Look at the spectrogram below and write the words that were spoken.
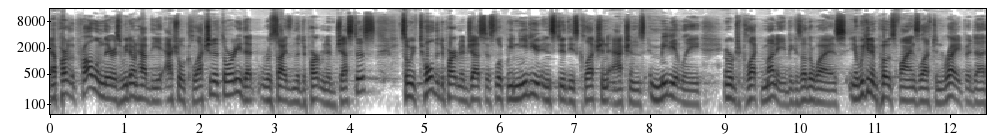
Now, part of the problem there is we don't have the actual collection authority that resides in the Department of Justice. So we've told the Department of Justice, look, we need you to institute these collection actions immediately in order to collect money, because otherwise, you know, we can impose fines left and right, but uh,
